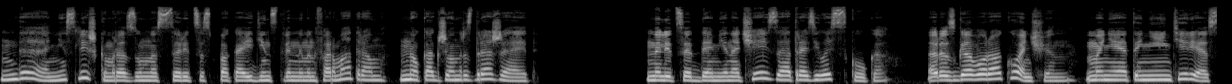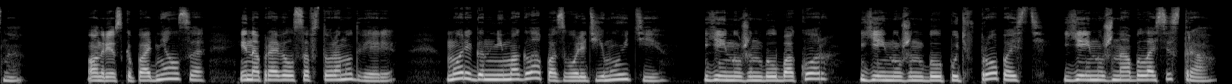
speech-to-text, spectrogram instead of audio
Да, не слишком разумно ссориться с пока единственным информатором, но как же он раздражает. На лице Дэмьена Чейза отразилась скука. «Разговор окончен. Мне это не интересно». Он резко поднялся и направился в сторону двери. Мориган не могла позволить ему уйти. Ей нужен был Бакор, ей нужен был путь в пропасть, ей нужна была сестра.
